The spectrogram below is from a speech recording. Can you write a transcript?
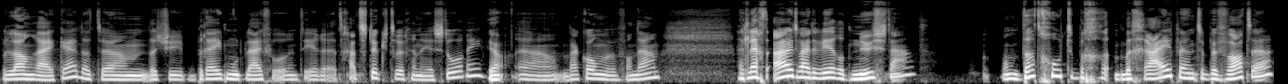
belangrijk, hè, dat, um, dat je breed moet blijven oriënteren. Het gaat een stukje terug in de historie. Ja. Uh, waar komen we vandaan? Het legt uit waar de wereld nu staat om dat goed te begrijpen en te bevatten,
